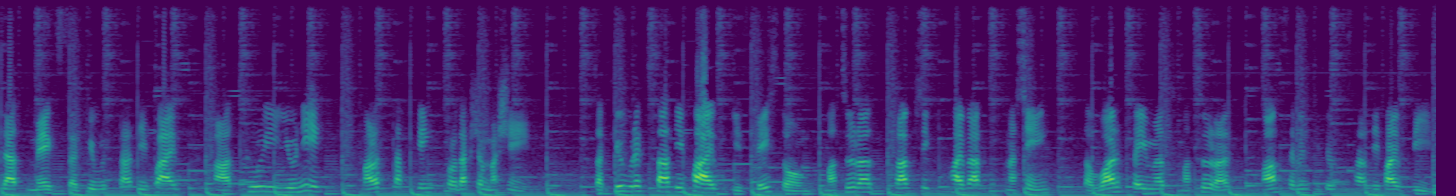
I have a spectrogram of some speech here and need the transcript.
that makes the CUBLEX 35 a truly unique multitasking production machine. The CUBLEX 35 is based on Matsuura's flagship 5-axis machine, the world-famous Matsuura 17235B.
